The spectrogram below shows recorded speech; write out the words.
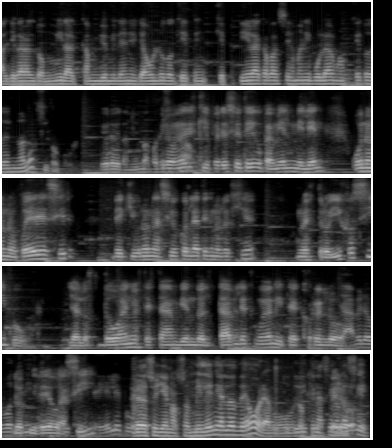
al llegar al 2000, al cambio milenio, ya un loco que, ten- que tiene la capacidad de manipular un objeto tecnológico. Yo creo que también va por Pero eso. es que por eso te digo, para mí el milen, uno no puede decir de que uno nació con la tecnología. Nuestro hijo sí, pues. Y a los dos años te estaban viendo el tablet, weón, y te corren los, Ya, pero vos los tenés- videos así. tele, Pero eso ya no son millennials los de ahora, po, los que nacieron pero- así.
